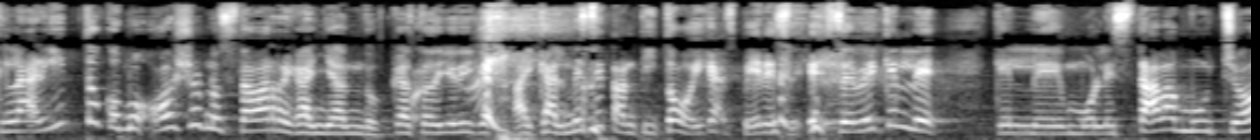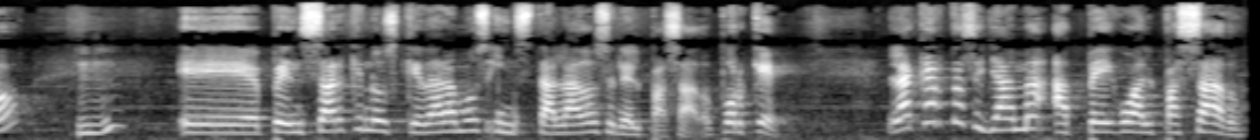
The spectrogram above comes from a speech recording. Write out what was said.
clarito como Osho nos estaba regañando, que hasta yo dije, ay, cálmese tantito, oiga, espérese. Se ve que le, que le molestaba mucho eh, pensar que nos quedáramos instalados en el pasado. ¿Por qué? La carta se llama apego al pasado.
